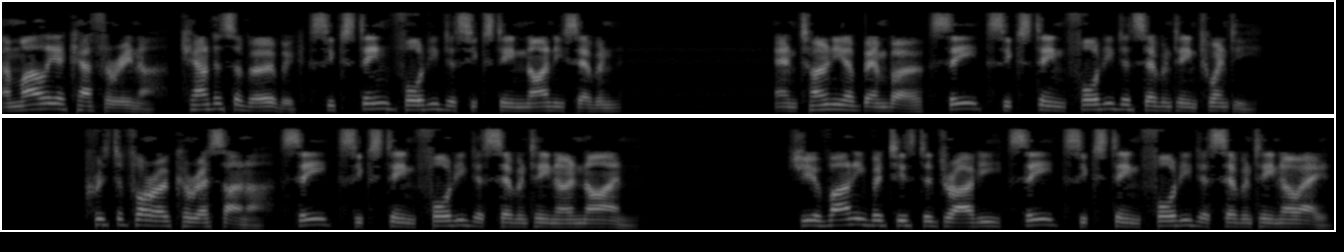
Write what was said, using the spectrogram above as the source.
Amalia Katharina, Countess of Urbach (1640–1697), Antonia Bembo (c. 1640–1720). Cristoforo Caressana, c. 1640–1709 Giovanni Battista Draghi, c. 1640–1708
